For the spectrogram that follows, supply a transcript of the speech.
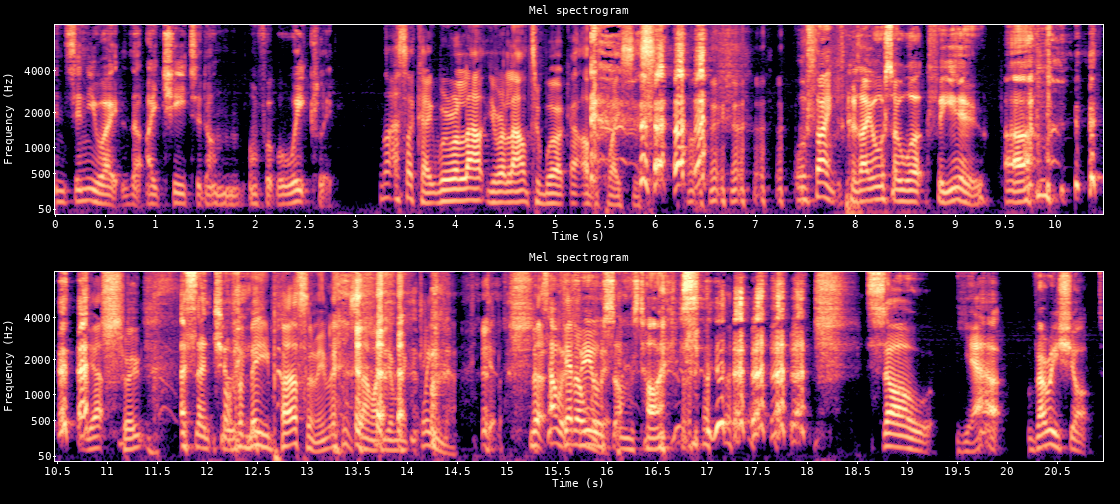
insinuate that I cheated on on Football Weekly? No, that's okay. We're allowed. You're allowed to work at other places. well, thanks, because I also work for you. Um, yeah, true. Essentially, Not for me personally, it doesn't sound like you're my cleaner. Get, look, that's how it feels sometimes. so, yeah, very shocked.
